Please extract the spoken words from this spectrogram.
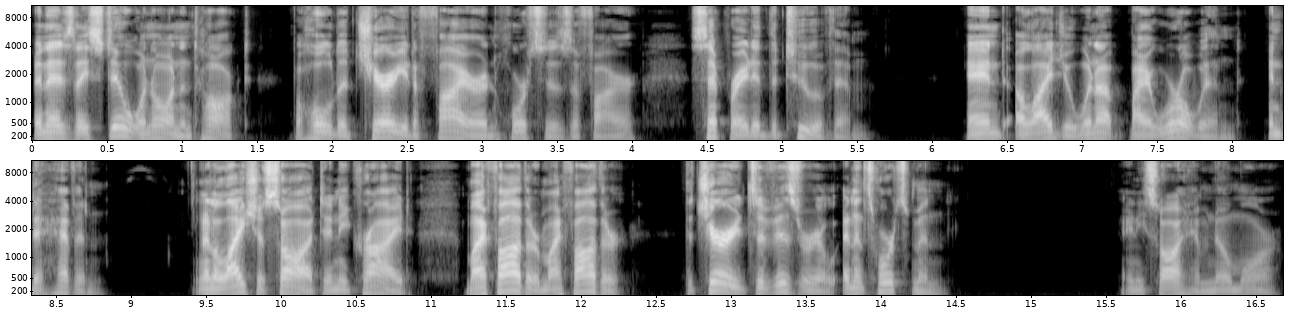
And as they still went on and talked, behold, a chariot of fire and horses of fire separated the two of them. And Elijah went up by a whirlwind into heaven. And Elisha saw it, and he cried, My father, my father, the chariots of Israel and its horsemen. And he saw him no more.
